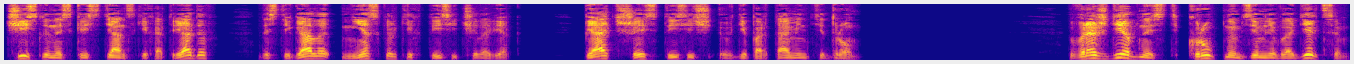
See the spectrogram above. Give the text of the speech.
численность крестьянских отрядов достигала нескольких тысяч человек, 5-6 тысяч в департаменте Дром. Враждебность крупным землевладельцам,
